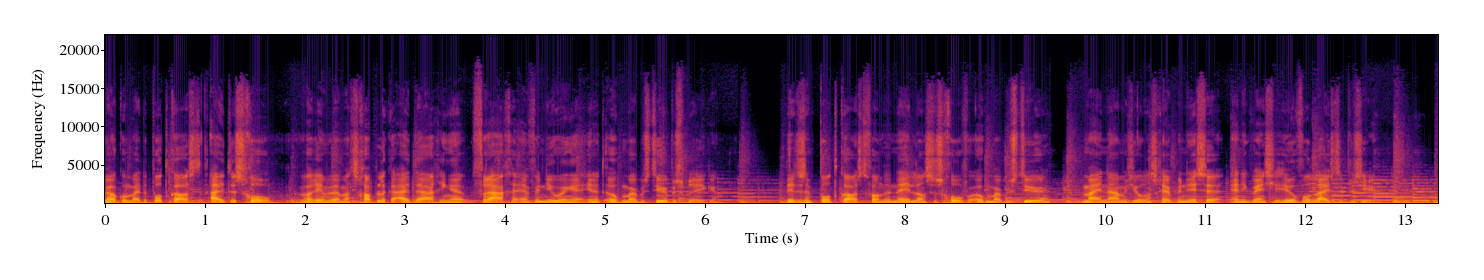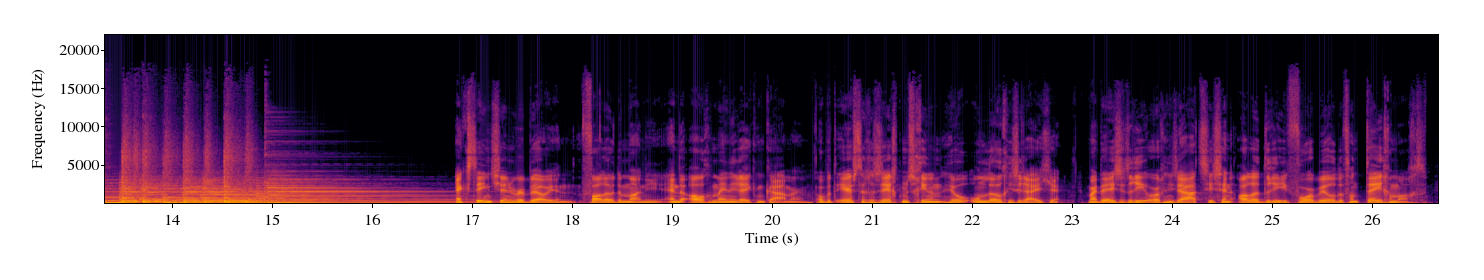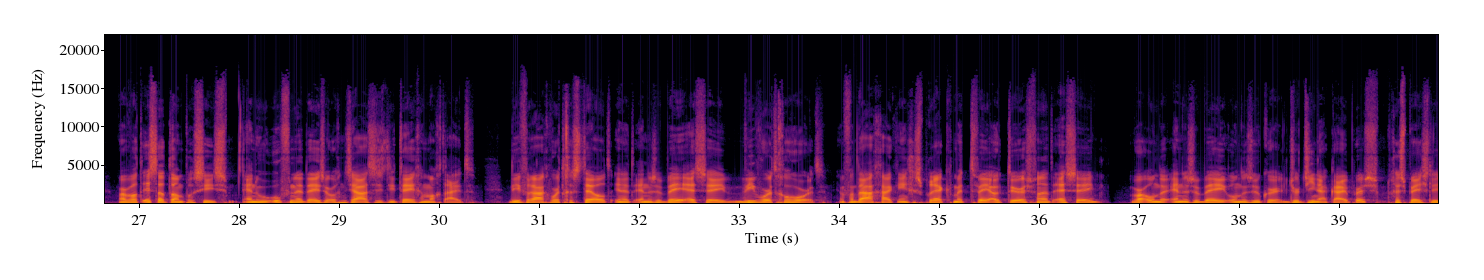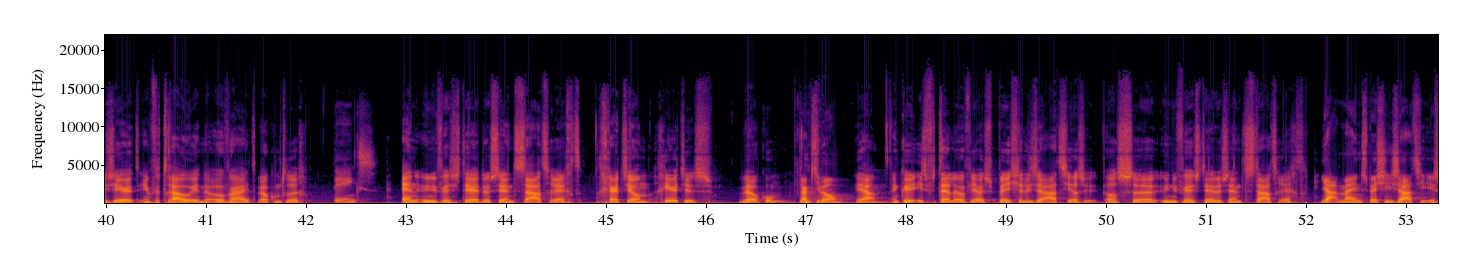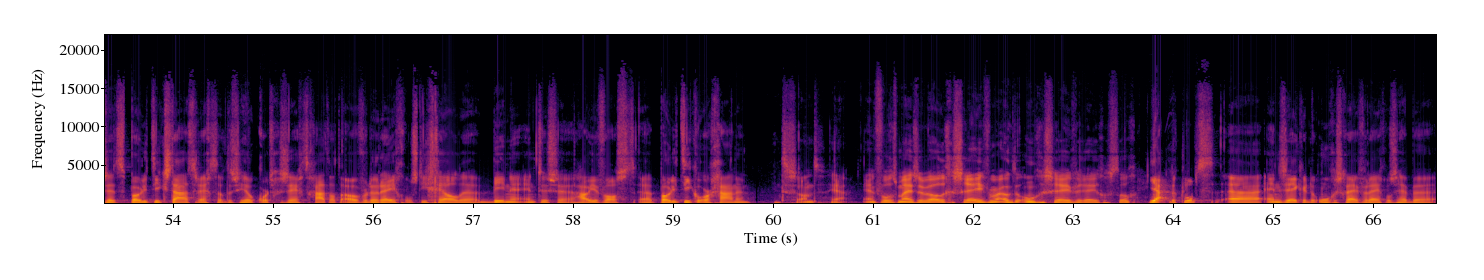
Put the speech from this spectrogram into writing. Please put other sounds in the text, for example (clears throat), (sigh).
Welkom bij de podcast Uit de School, waarin we maatschappelijke uitdagingen, vragen en vernieuwingen in het openbaar bestuur bespreken. Dit is een podcast van de Nederlandse School voor Openbaar Bestuur. Mijn naam is Joran Scherpenisse en ik wens je heel veel luisterplezier. Extinction Rebellion, Follow the Money en de Algemene Rekenkamer. Op het eerste gezicht misschien een heel onlogisch rijtje. Maar deze drie organisaties zijn alle drie voorbeelden van tegenmacht. Maar wat is dat dan precies en hoe oefenen deze organisaties die tegenmacht uit? Die vraag wordt gesteld in het NSB-essay Wie wordt gehoord? En vandaag ga ik in gesprek met twee auteurs van het essay, waaronder NSB-onderzoeker Georgina Kuipers, gespecialiseerd in vertrouwen in de overheid. Welkom terug. Thanks. En universitair docent staatsrecht Gert-Jan Geertjes. Welkom. Dankjewel. Ja, en kun je iets vertellen over jouw specialisatie als, als uh, universitair docent staatsrecht? Ja, mijn specialisatie is het politiek staatsrecht. Dat is heel kort gezegd, gaat dat over de regels die gelden binnen en tussen, hou je vast, uh, politieke organen. Interessant, ja. En volgens mij zowel de geschreven, maar ook de ongeschreven regels, toch? Ja, dat klopt. Uh, en zeker de ongeschreven regels hebben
